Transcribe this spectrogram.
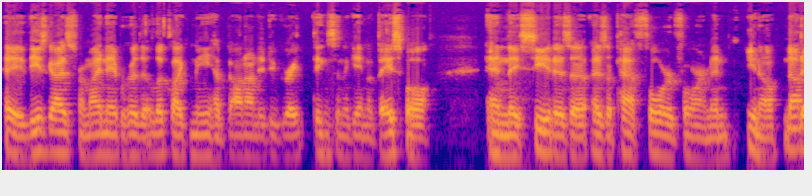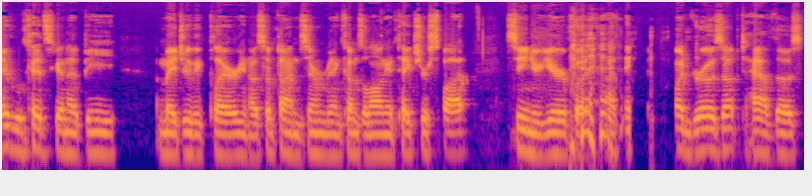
hey, these guys from my neighborhood that look like me have gone on to do great things in the game of baseball. And they see it as a, as a path forward for them. And, you know, not every kid's going to be a major league player. You know, sometimes Zimmerman comes along and takes your spot senior year, but I think one grows up to have those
